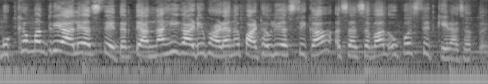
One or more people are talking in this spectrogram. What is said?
मुख्यमंत्री आले असते तर त्यांनाही गाडी भाड्यानं पाठवली असती का असा सवाल उपस्थित केला जातोय.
